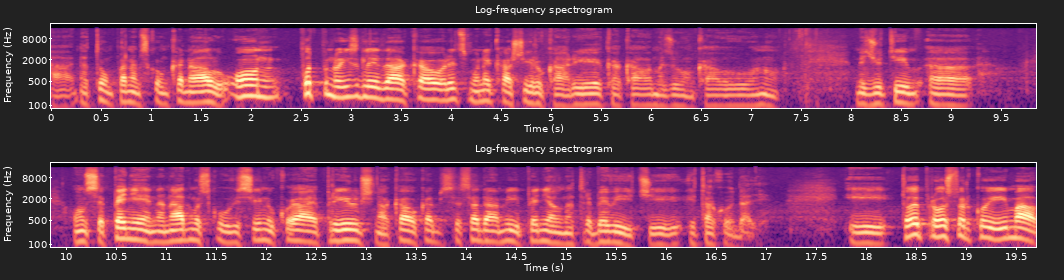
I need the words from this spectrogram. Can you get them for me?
a, na tom Panamskom kanalu. On potpuno izgleda kao, recimo, neka široka rijeka, kao Amazon, kao ono. Međutim, a, on se penje na nadmorsku visinu koja je prilična, kao kad bi se sada mi penjali na Trebević i, i tako dalje. I to je prostor koji ima,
